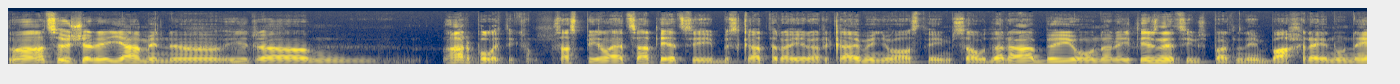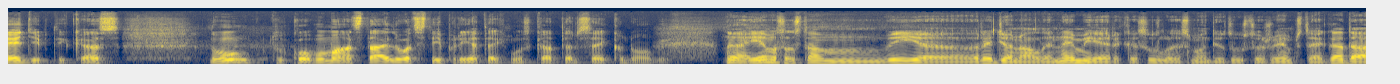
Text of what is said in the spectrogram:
No, nu, atsevišķi arī jāmin, ir ārpolitika. Saspīlētas attiecības katrai ir ar kaimiņu valstīm, Saudārābiju un arī tirzniecības partneriem Bahreinu un Eģipti, kas nu, kopumā atstāja ļoti stipru ietekmi uz Kataras ekonomiku. Nu, jā, iemesls tam bija reģionālie nemieri, kas uzliesmoja 2011. gadā,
